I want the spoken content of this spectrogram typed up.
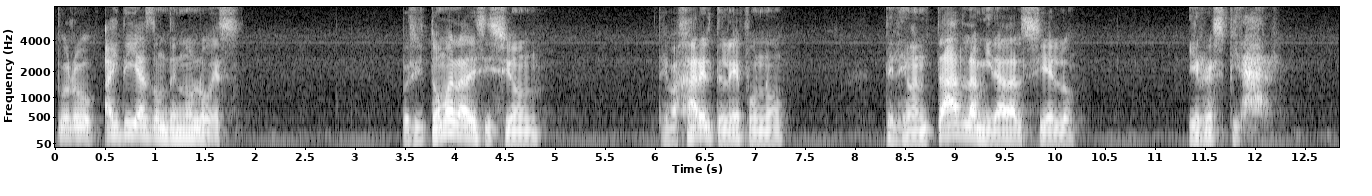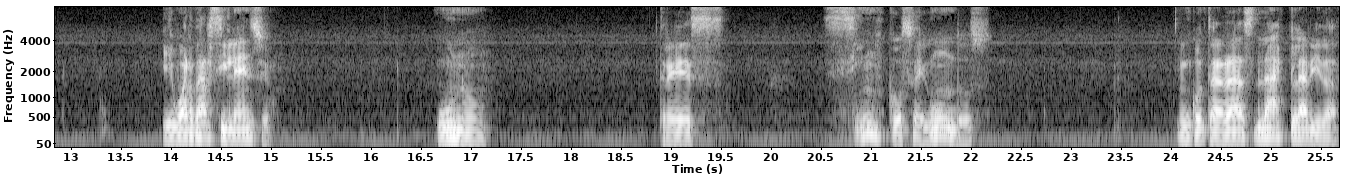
pero hay días donde no lo es. Pero si toma la decisión de bajar el teléfono, de levantar la mirada al cielo y respirar y guardar silencio. Uno, tres, cinco segundos. Encontrarás la claridad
